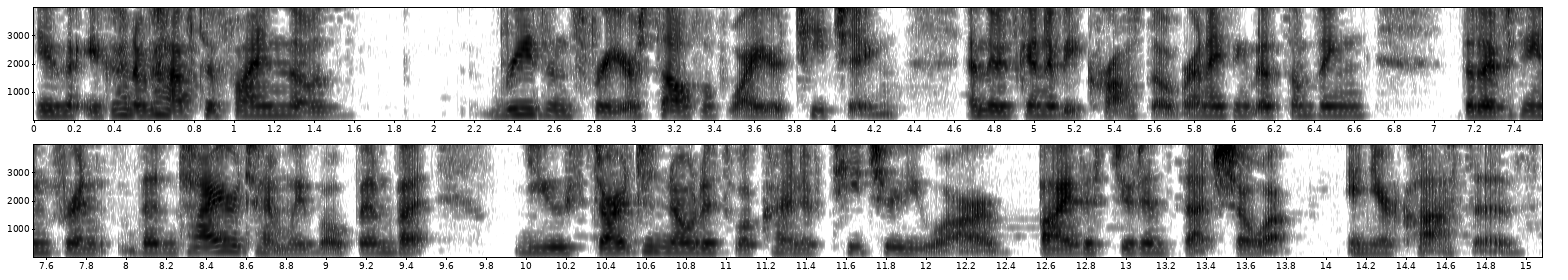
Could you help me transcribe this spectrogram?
you, you kind of have to find those reasons for yourself of why you're teaching. And there's going to be crossover. And i think that's something that i've seen for the entire time we've opened but you start to notice what kind of teacher you are by the students that show up in your classes.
